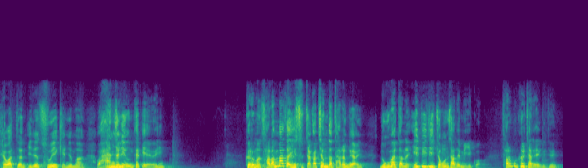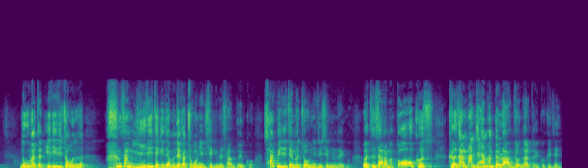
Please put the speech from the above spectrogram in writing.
해왔던 이런 수의 개념은 완전히 엉터리예요. 그러면 사람마다 이 숫자가 전부 다 다른 거야. 누구 말따는 일일이 좋은 사람이 있고, 사람은 그렇잖아요. 그지? 누구 말따는 일일이 좋은, 항상 일이 되게 되면 내가 좋은 일이 생기는 사람도 있고, 3일이 되면 좋은 일이 날 있고, 어떤 사람은 또 그, 그 날만 되면 별로 안 좋은 날도 있고, 그지?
